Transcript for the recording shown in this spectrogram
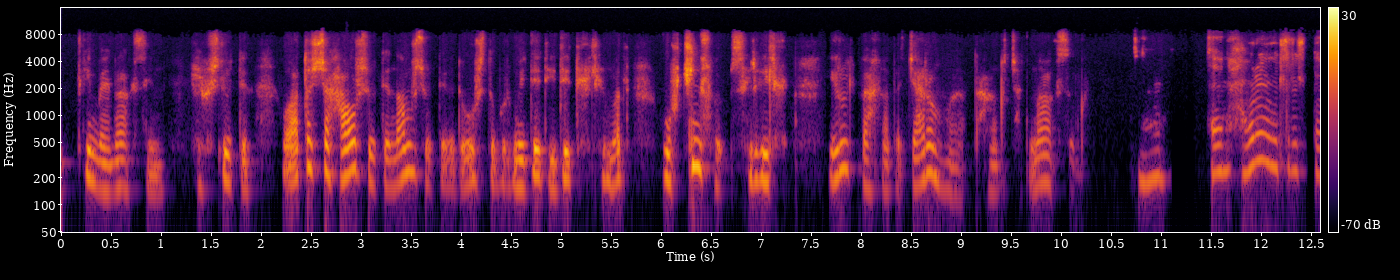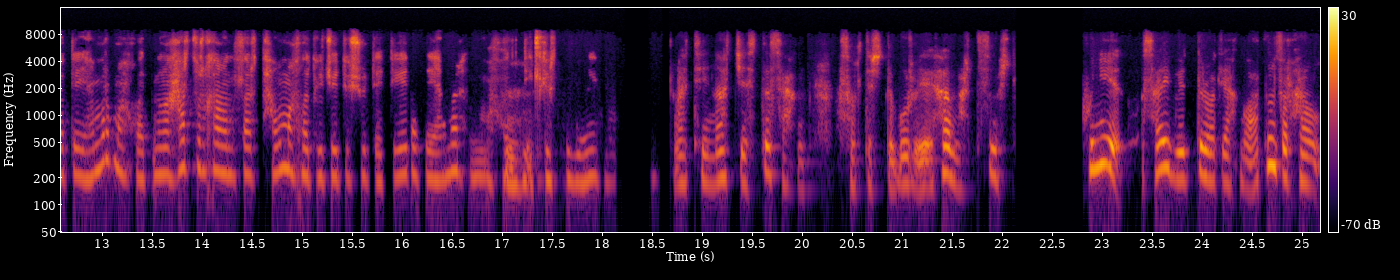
иддэг юм байна гэсэн хөвчлүүдийг одоо чи хавар шүү дээ, намар шүү дээ гэдэг өөрсдөө бүр мэдээд идээд эхлэх юм бол өвчин сэргийлэх эрүүл байх одоо 60% одоо хангаж чадна гэсэн үг. За энэ хаврын үйлрэлт одоо ямар мах бод нөгөө хар зурхаан онлоор 5 мах бод гэж яддаг шүү дээ. Тэгээд одоо ямар мах бод илэрдэг вэ? А тий наа чи өстө сайхан асуулт шүү дээ. Бүр яхаа мартсан шүү дээ. Хүний сая бид нар бол яг одон зурхаан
